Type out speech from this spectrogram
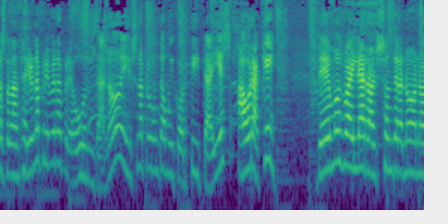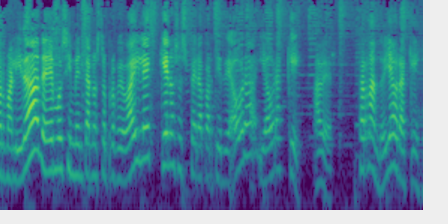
os lanzaría una primera pregunta, ¿no? Y es una pregunta muy cortita, y es ¿ahora qué? ¿Debemos bailar al son de la nueva normalidad? ¿Debemos inventar nuestro propio baile? ¿Qué nos espera a partir de ahora? ¿Y ahora qué? A ver, Fernando, ¿y ahora qué?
